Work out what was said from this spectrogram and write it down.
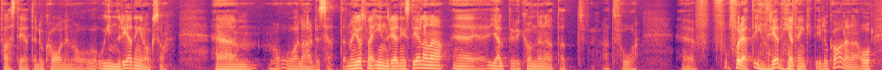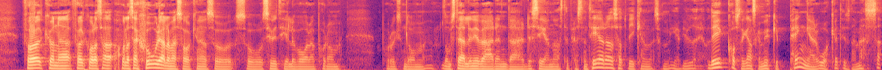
fastigheten, lokalen och, och inredningen också. Um, och alla arbetssätten. Men just de här inredningsdelarna uh, hjälper vi kunderna att, att, att få Eh, få rätt inredning helt enkelt i lokalerna. Och för att kunna för att hålla, sig, hålla sig ajour i alla de här sakerna så, så ser vi till att vara på de, på liksom de, de ställen i världen där det senaste presenteras så att vi kan liksom erbjuda det. Och det kostar ganska mycket pengar att åka till sådana mässa.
